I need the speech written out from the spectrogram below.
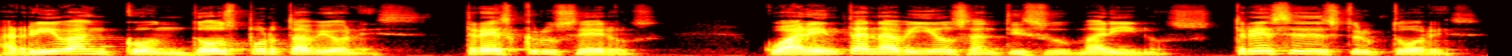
Arriban con dos portaaviones, tres cruceros, 40 navíos antisubmarinos, 13 destructores.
